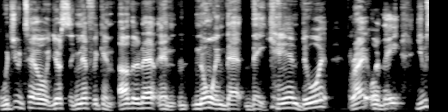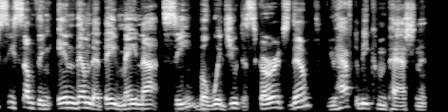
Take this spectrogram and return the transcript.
Would you tell your significant other that, and knowing that they can do it, right? Or they, you see something in them that they may not see, but would you discourage them? You have to be compassionate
